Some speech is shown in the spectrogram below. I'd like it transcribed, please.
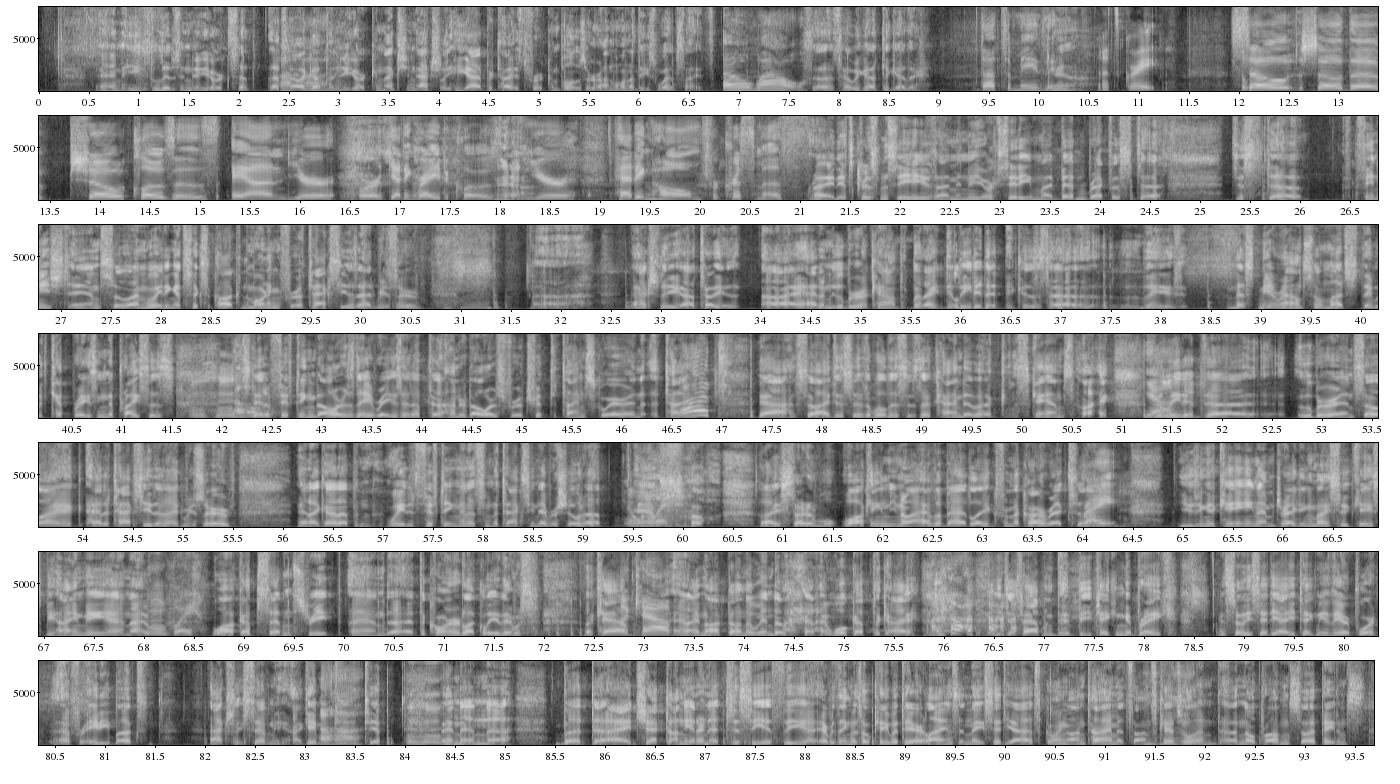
and he lives in New York, so that's how I got the uh-huh. New York connection. Actually, he advertised for a composer on one of these websites, Oh, wow. so that's how we got together. That's amazing. Yeah. That's great. So, so the show closes and you're or getting ready to close Yeah. and you're heading home for Christmas. Right. It's Christmas Eve. I'm in New York City. My bed and breakfast uh, just uh, finished, and so I'm waiting at six o'clock in the morning for a taxi that I'd reserved. Mm-hmm. Uh, actually, I'll tell you, uh, I had an Uber account, but I deleted it because uh, they messed me around so much. They would kept raising the prices. Instead of fifteen dollars, they raised it up to hundred dollars for a trip to Times Square and a time. What? Yeah, so I just said, well, this is a kind of a scam. So I Yeah. deleted uh, Uber, and so I had a taxi that I'd reserved. And I got up and waited 15 minutes, and the taxi never showed up. Oh, and boy. so I started w- walking, and you know I have a bad leg from a car wreck, so Right. I'm using a cane. I'm dragging my suitcase behind me, and I Oh, boy. walk up Seventh Street, and uh, at the corner, luckily there was a cab. A cab. And I knocked on the window, and I woke up the guy. he just happened to be taking a break, and so he said, "Yeah, you take me to the airport uh, for 80 bucks." Actually, 70. I gave him a tip, and then, uh, but uh, I had checked on the internet to see if the uh, everything was okay with the airlines, and they said, "Yeah, it's going on time, it's on schedule, and uh, no problem." So I paid him s-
